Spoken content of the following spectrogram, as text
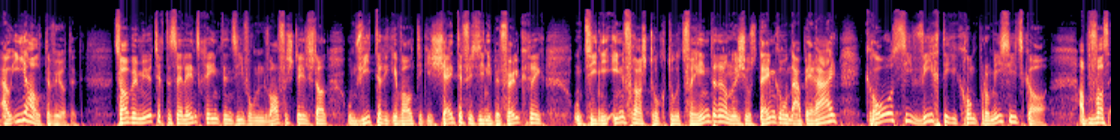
auch einhalten würden? Zwar bemüht sich der Zelensky intensiv um einen Waffenstillstand, um weitere gewaltige Schäden für seine Bevölkerung und seine Infrastruktur zu verhindern und ist aus dem Grund auch bereit, große, wichtige Kompromisse einzugehen. Aber was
